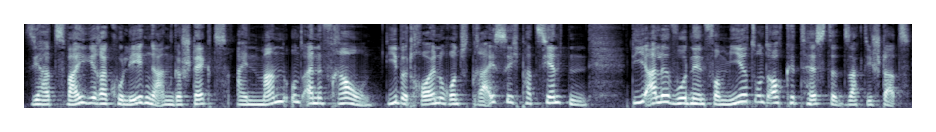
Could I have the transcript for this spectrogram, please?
Sie hat zwei ihrer Kollegen angesteckt, ein Mann und eine Frau. Die betreuen rund 30 Patienten. Die alle wurden informiert und auch getestet, sagt die Stadt.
